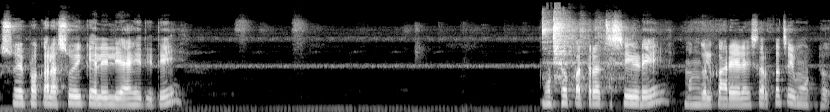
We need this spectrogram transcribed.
स्वयंपाकाला सोय केलेली आहे तिथे. मोठं पत्राचं शेड आहे. मंगल कार्यालयासारखंच आहे मोठं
